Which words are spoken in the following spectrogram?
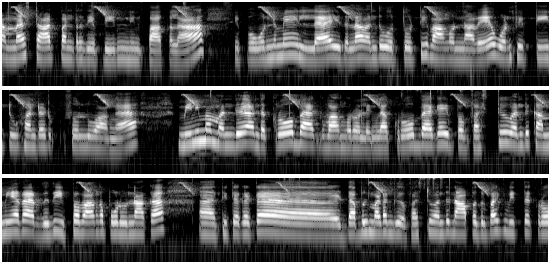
நம்ம ஸ்டார்ட் பண்ணுறது எப்படின்னு நீங்கள் பார்க்கலாம். இப்போ ஒன்றுமே இல்லை. இதெல்லாம் வந்து ஒரு தொட்டி வாங்கணுன்னாவே ஒன் ஃபிஃப்டி டூ ஹண்ட்ரட் சொல்லுவாங்க. மினிமம் வந்து அந்த க்ரோ பேக் வாங்குகிறோம் இல்லைங்களா? க்ரோ பேக்கே இப்போ ஃபஸ்ட்டு வந்து கம்மியாக தான் இருந்தது. இப்போ வாங்க போகணுன்னாக்கா திட்டக்கட்ட டபுள் மடங்கு. ஃபஸ்ட்டு வந்து நாற்பது ரூபாய்க்கு விற்ற க்ரோ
